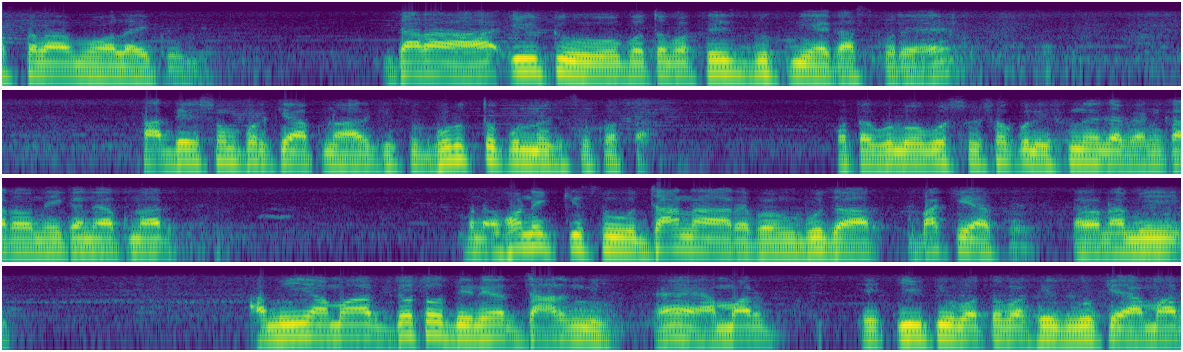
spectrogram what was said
আসসালামু আলাইকুম। যারা ইউটিউব অথবা ফেসবুক নিয়ে কাজ করে, তাদের সম্পর্কে আপনার কিছু গুরুত্বপূর্ণ কিছু কথা। কথাগুলো অবশ্যই সকলেই শুনে যাবেন, কারণ এখানে আপনার মানে অনেক কিছু জানার এবং বোঝার বাকি আছে। কারণ আমি আমি আমার যত দিনের জার্নি হ্যাঁ আমার ইউটিউব অথবা ফেসবুকে আমার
